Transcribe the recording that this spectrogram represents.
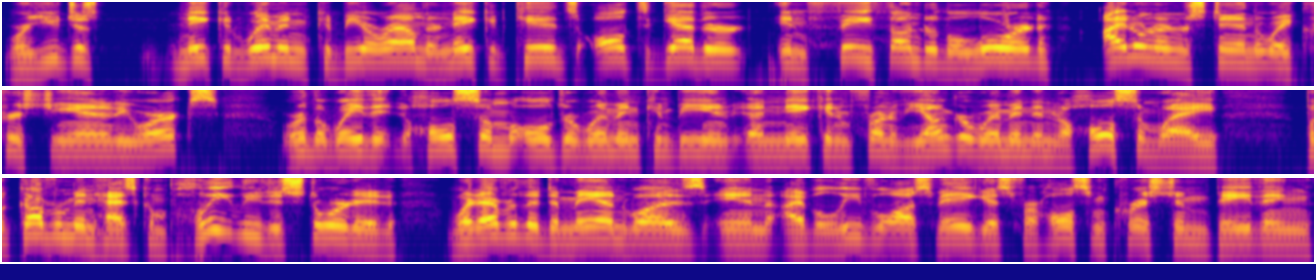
where you just naked women could be around their naked kids all together in faith under the Lord. I don't understand the way Christianity works or the way that wholesome older women can be in, uh, naked in front of younger women in a wholesome way. but government has completely distorted whatever the demand was in, I believe, Las Vegas for wholesome Christian bathing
